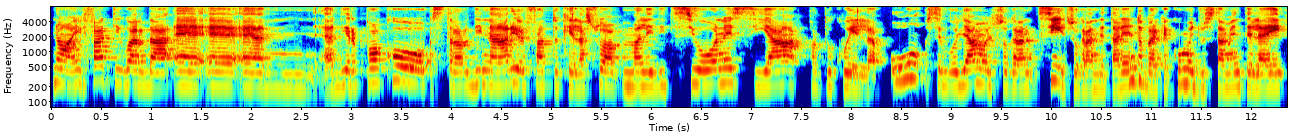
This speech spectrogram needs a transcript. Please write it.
No, infatti, guarda, è, è, è, è, a dir poco straordinario il fatto che la sua maledizione sia proprio quella, o se vogliamo il suo, gran, sì, il suo grande talento, perché come giustamente lei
